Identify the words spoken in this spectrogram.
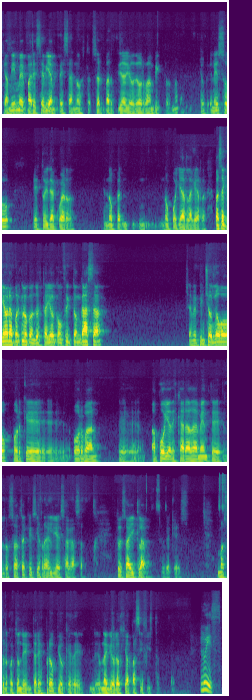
que a mí me parece bien, pese a no ser partidario de Orban Víctor. ¿no? en eso estoy de acuerdo no, apoyar la guerra. Pasa que ahora, por ejemplo, cuando estalló el conflicto en Gaza, se me pinchó el globo porque eh, Orbán eh, apoya descaradamente los ataques israelíes a Gaza. Entonces ahí, claro, se ve que es más una cuestión de interés propio que de, de una ideología pacifista. Luis,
